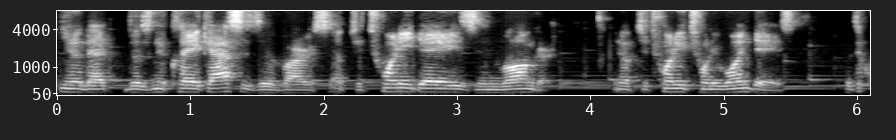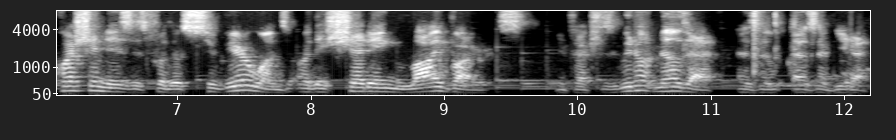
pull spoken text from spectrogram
you know, that those nucleic acids of the virus up to 20 days and longer, and up to 20, 21 days. But the question is, is for those severe ones, are they shedding live virus infections? We don't know that as of, as of yet.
